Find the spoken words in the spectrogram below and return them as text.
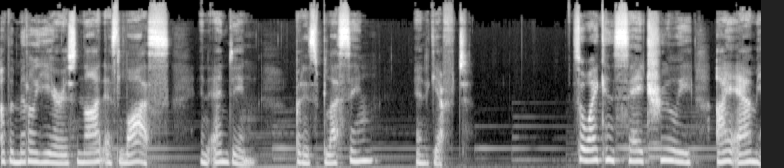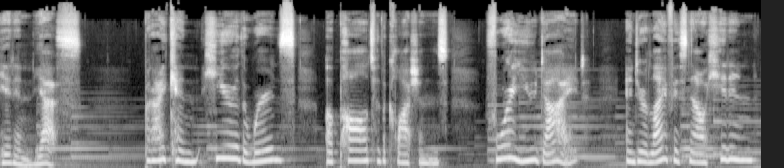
of the middle years not as loss and ending, but as blessing and gift. So I can say truly, I am hidden, yes. But I can hear the words of Paul to the Colossians For you died, and your life is now hidden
